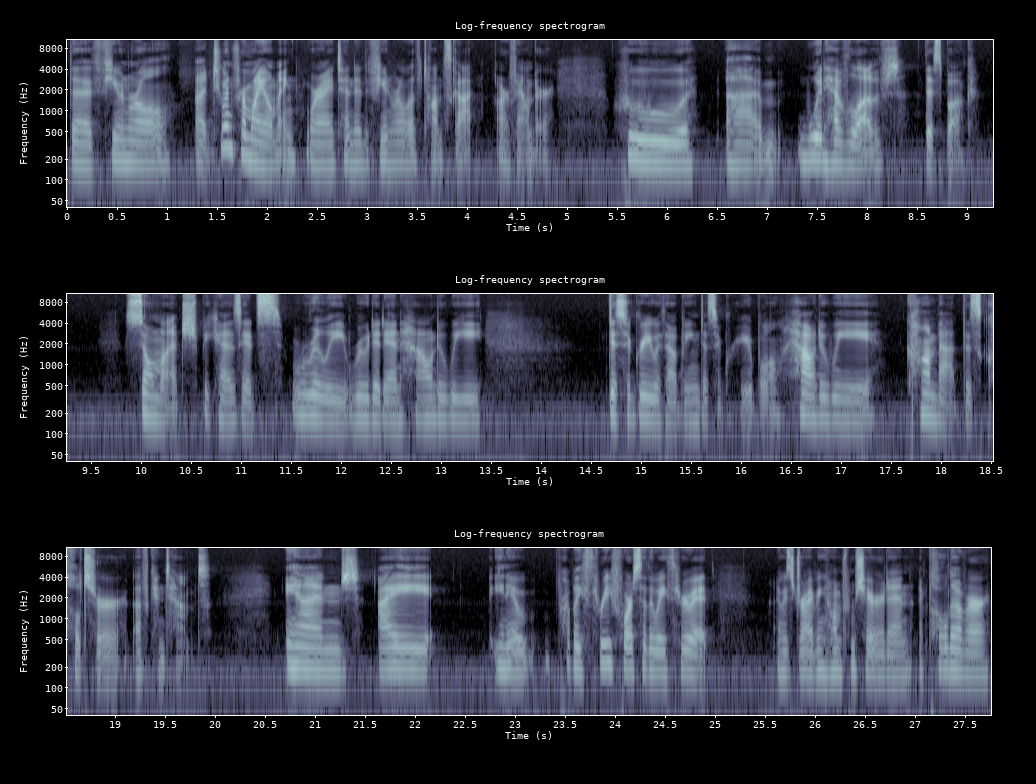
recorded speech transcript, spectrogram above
the funeral, uh, to and from Wyoming, where I attended the funeral of Tom Scott, our founder, who um, would have loved this book so much because it's really rooted in how do we disagree without being disagreeable? How do we combat this culture of contempt? And I, you know, probably three fourths of the way through it, I was driving home from Sheridan. I pulled over.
